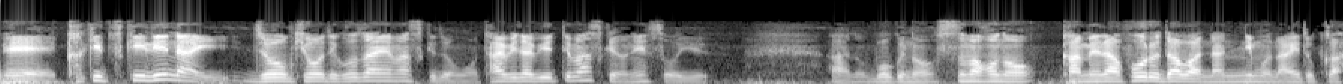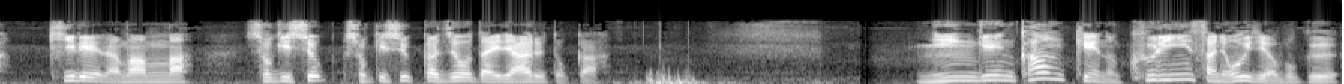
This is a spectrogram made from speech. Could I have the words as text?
えー、駆けつけれない状況でございますけども、たびたび言ってますけどね、そういう。あの、僕のスマホのカメラフォルダは何にもないとか、綺麗なまんま、初期出、初期出荷状態であるとか、人間関係のクリーンさにおいては僕、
